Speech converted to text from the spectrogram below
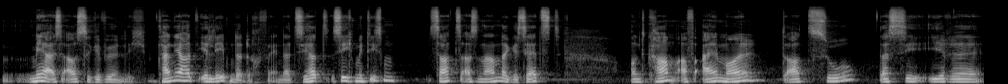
mehr als außergewöhnlich. Tanja hat ihr Leben dadurch verändert. Sie hat sich mit diesem Satz auseinandergesetzt und kam auf einmal dazu, dass sie ihre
